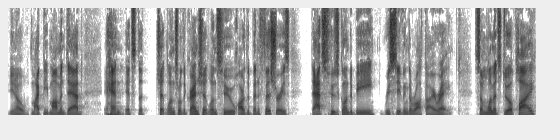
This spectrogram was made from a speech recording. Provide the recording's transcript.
you know, might be mom and dad, and it's the chitlins or the grandchitlins who are the beneficiaries. That's who's going to be receiving the Roth IRA. Some limits do apply,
